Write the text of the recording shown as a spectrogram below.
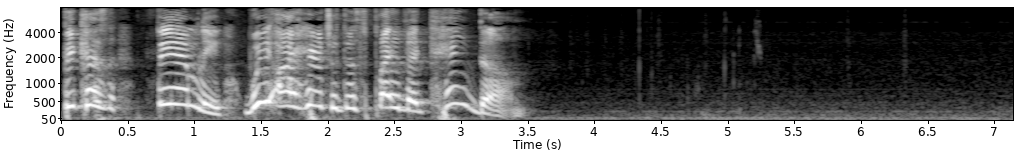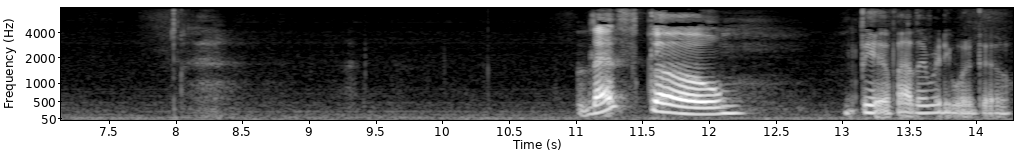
Because family, we are here to display the kingdom. Let's go. Father, where do you want to go?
